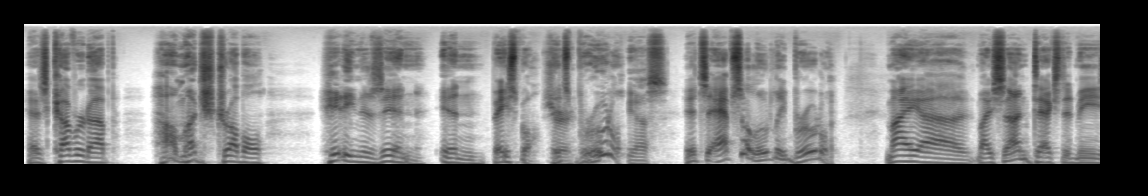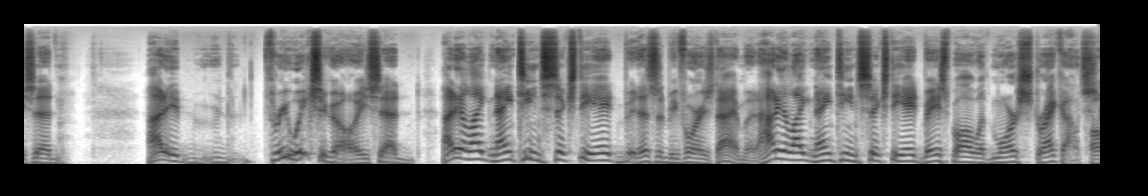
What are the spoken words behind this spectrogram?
has covered up how much trouble hitting is in in baseball. It's brutal. Yes. It's absolutely brutal. My uh, my son texted me. He said, "How do you?" Three weeks ago, he said, "How do you like 1968?" This is before his time, but how do you like 1968 baseball with more strikeouts? Oh,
